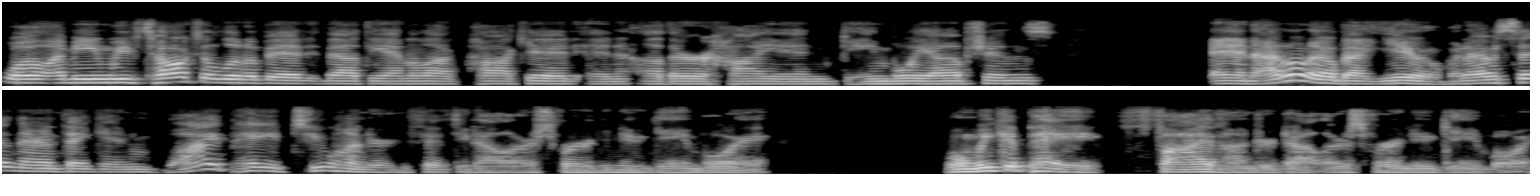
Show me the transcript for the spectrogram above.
Well, I mean, we've talked a little bit about the Analogue Pocket and other high-end Game Boy options. And I don't know about you, but I was sitting there and thinking, why pay $250 for a new Game Boy when we could pay $500 for a new Game Boy?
